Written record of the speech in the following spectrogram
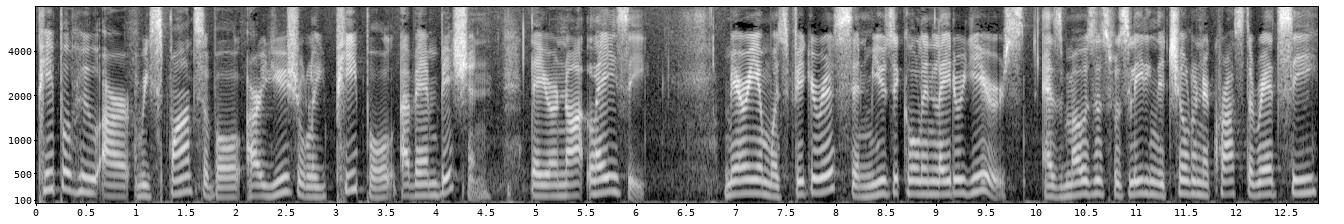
People who are responsible are usually people of ambition. They are not lazy. Miriam was vigorous and musical in later years. As Moses was leading the children across the Red Sea,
